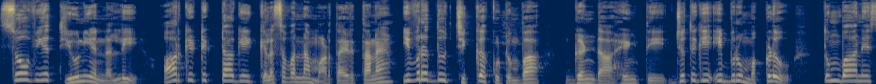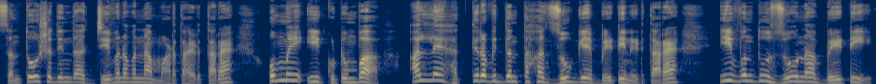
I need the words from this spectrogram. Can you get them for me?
ಸೋವಿಯತ್ ಯೂನಿಯನ್ನಲ್ಲಿ ಆರ್ಕಿಟೆಕ್ಟ್ ಆಗಿ ಕೆಲಸವನ್ನ ಮಾಡ್ತಾ ಇರ್ತಾನೆ. ಇವರದ್ದು ಚಿಕ್ಕ ಕುಟುಂಬ, ಗಂಡ, ಹೆಂಡತಿ, ಜೊತೆಗೆ ಇಬ್ರು ಮಕ್ಕಳು ತುಂಬಾನೇ ಸಂತೋಷದಿಂದ ಜೀವನವನ್ನ ಮಾಡ್ತಾ ಇರ್ತಾರೆ. ಒಮ್ಮೆ ಈ ಕುಟುಂಬ ಅಲ್ಲೇ ಹತ್ತಿರವಿದ್ದಂತಹ ಝೂಗೆ ಭೇಟಿ ನೀಡ್ತಾರೆ. ಈ ಒಂದು ಝೂನ ಭೇಟಿ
